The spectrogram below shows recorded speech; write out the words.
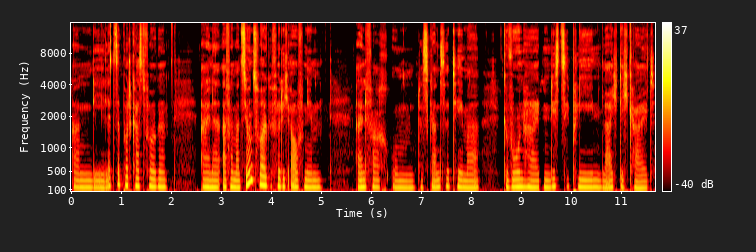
an die letzte Podcast-Folge eine Affirmationsfolge für dich aufnehmen. Einfach um das ganze Thema Gewohnheiten, Disziplin, Leichtigkeit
